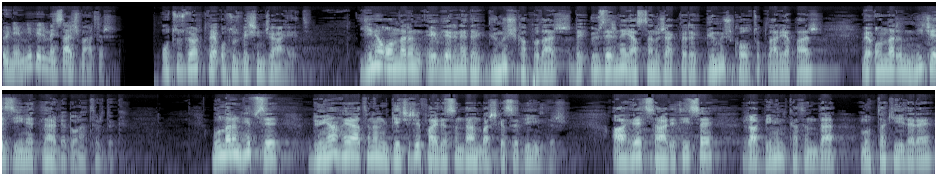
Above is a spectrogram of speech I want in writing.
önemli bir mesaj vardır. 34 ve 35. ayet Yine onların evlerine de gümüş kapılar ve üzerine yaslanacakları gümüş koltuklar yapar ve onların nice zinetlerle donatırdık. Bunların hepsi dünya hayatının geçici faydasından başkası değildir. Ahiret saadeti ise Rabbinin katında muttakilere,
